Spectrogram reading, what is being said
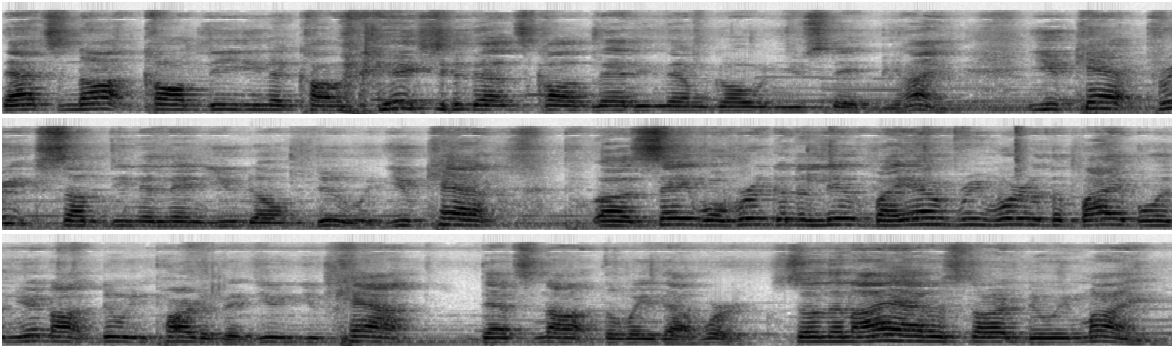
That's not called leading a congregation. That's called letting them go and you stay behind. You can't preach something and then you don't do it. You can't uh, say, well, we're going to live by every word of the Bible and you're not doing part of it. You, you can't. That's not the way that works. So then I had to start doing mine.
